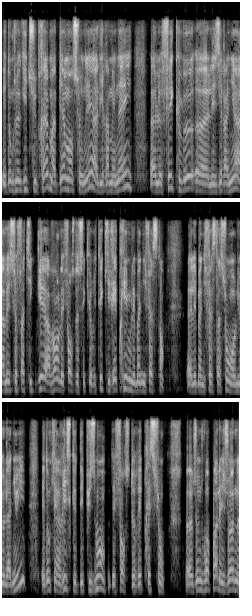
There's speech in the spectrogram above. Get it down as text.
Et donc le guide suprême a bien mentionné, Ali Ramenei, euh, le fait que euh, les Iraniens allaient se fatiguer avant les forces de sécurité qui répriment les manifestants. Euh, les manifestations ont lieu la nuit, et donc il y a un risque d'épuisement des forces de répression. Je ne vois pas les jeunes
